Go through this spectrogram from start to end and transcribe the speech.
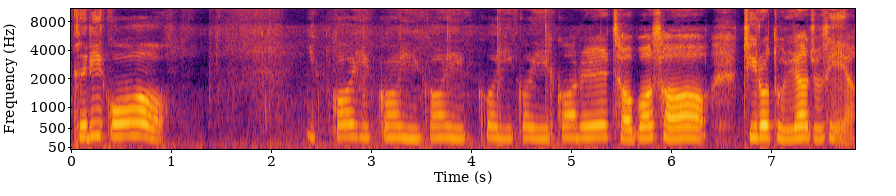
그리고 이거 이거 이거 이거 이거 이거를 접어서 뒤로 돌려주세요.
